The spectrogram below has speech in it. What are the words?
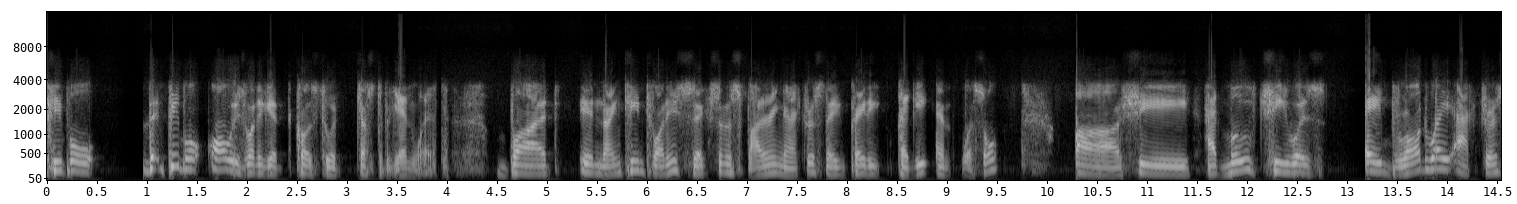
people people always want to get close to it just to begin with, but in 1926, an aspiring actress named Peggy, Peggy Entwistle. Uh, she had moved. She was a Broadway actress.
